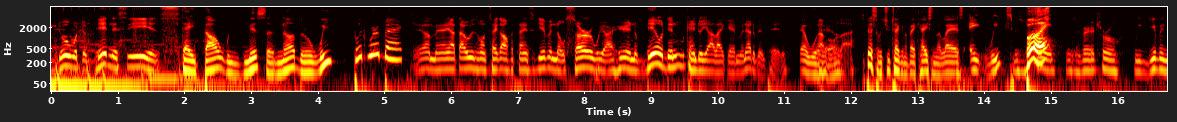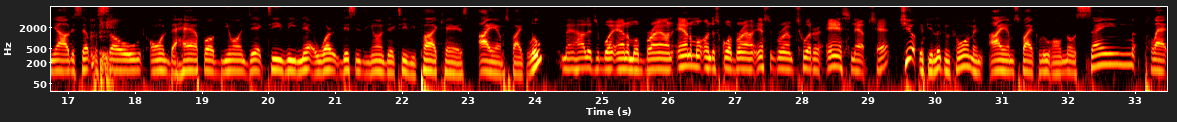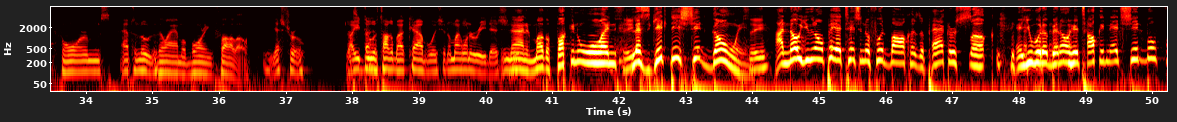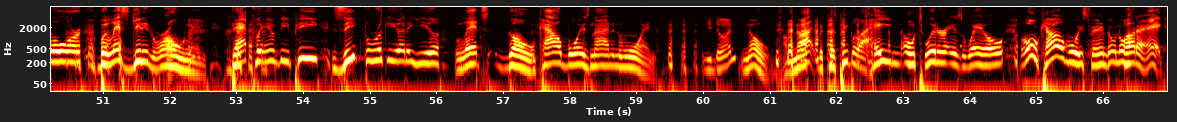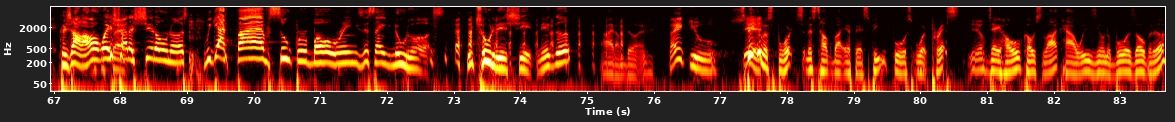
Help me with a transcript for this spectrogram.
do, what the business is. They thought we'd miss another week, but we're back. Yeah, man. I thought we was gonna take off for Thanksgiving. No, sir. We are here in the building. We can't do y'all like that, man. That'd have been petty. That would Not have. lie. Especially with you taking a vacation the last eight weeks. This but true. this is very true. we giving y'all this episode on behalf of the On Deck TV network. This is the On Deck TV podcast. I am Spike Lou. Man, holla at your boy Animal Brown, Animal underscore Brown, Instagram, Twitter, and Snapchat. Chip, if you're looking for him, and I am Spike Lou on those same platforms, Absolutely. though I am a boring follow. That's true. All you do is talk about cowboy shit. I might want to read that shit. Nine and motherfucking one. See? Let's get this shit going. See? I know you don't pay attention to football because the Packers suck, and you would have been on here talking that shit before. But let's get it rolling. Dak for MVP, Zeke for Rookie of the Year. Let's go. Cowboys nine and one. You done? No, I'm not because people are hating on Twitter as well. Oh, Cowboys fan don't know how to act because y'all always try to shit on us. We got five Super Bowl rings. This ain't new to us. We true to this shit, nigga. All right, I'm done. Thank you. Speaking of sports, let's talk about FSP, Full Sport Press. Yeah. J Hove, Coach Locke, how easy on the boys over there.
